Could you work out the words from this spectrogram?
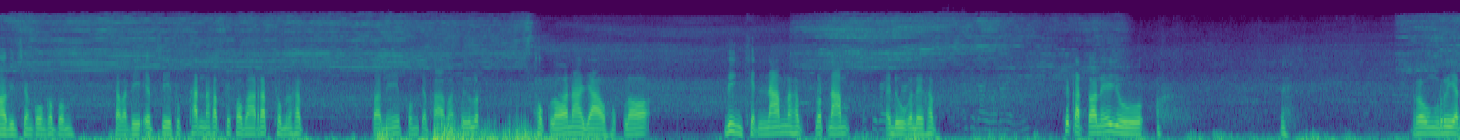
มาวินเชียงกงครับผม สวัสดี FC ทุกท่านนะครับ ที่เข้ามารับชมนะครับ ตอนนี้ผมจะพามาซื้อรถหกล้อหน้ายาวหกล้อ วิ่งเข็นน้ำนะครับ รถน้ำไปดูกันเลยครับพิกัดตอนนี้อยู่ โรงเรียน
